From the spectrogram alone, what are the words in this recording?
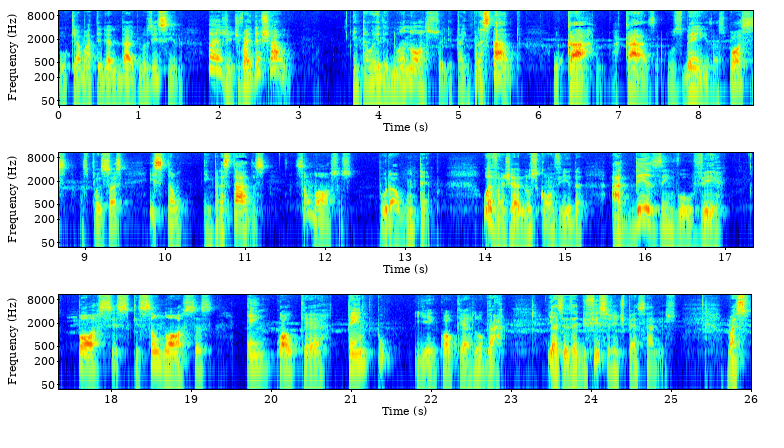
o que a materialidade nos ensina, mas a gente vai deixá-lo. Então ele não é nosso, ele está emprestado. O carro, a casa, os bens, as posses, as posições estão emprestadas são nossos por algum tempo. O Evangelho nos convida a desenvolver posses que são nossas em qualquer tempo e em qualquer lugar. E às vezes é difícil a gente pensar nisso. Mas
